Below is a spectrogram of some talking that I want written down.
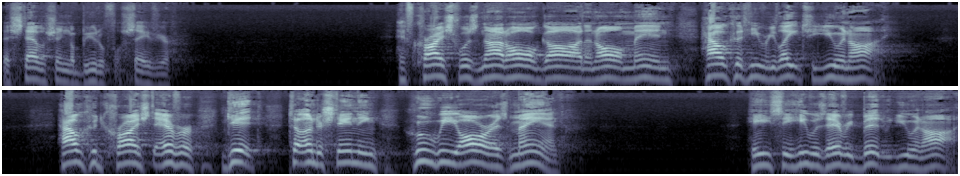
establishing a beautiful Savior. If Christ was not all God and all man, how could he relate to you and I? How could Christ ever get to understanding who we are as man? He see he was every bit you and I.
